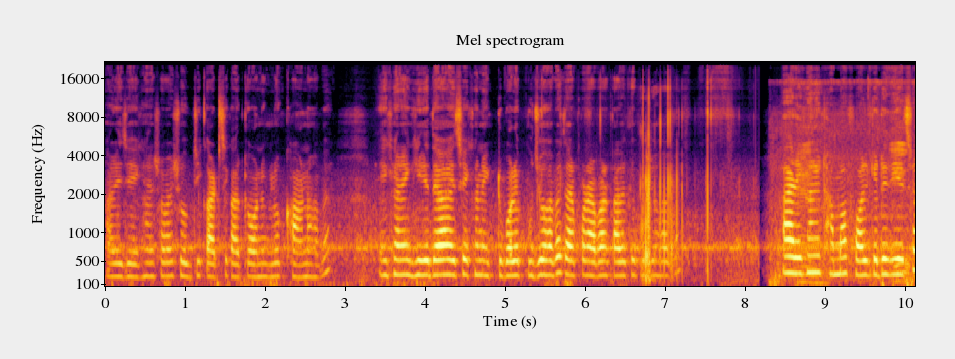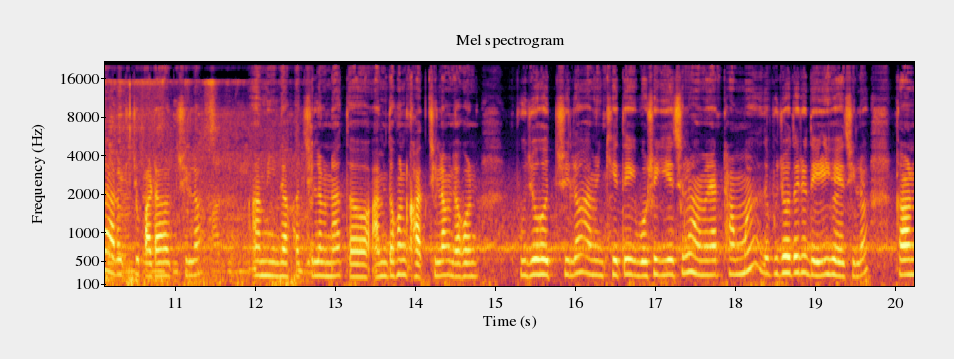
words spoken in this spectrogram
আর এই যে এখানে সবাই সবজি কাটছে, কালকে অনেক লোক খাওয়ানো হবে। এখানে ঘিরে দেওয়া হয়েছে, এখানে একটু পরে পুজো হবে, তারপর আবার কালকে পুজো হবে। আর এখানে ঠাম্মা ফল কেটে দিয়েছে আরও কিছু কাটা হচ্ছিল। আমি দেখাচ্ছিলাম না, তো আমি তখন খাচ্ছিলাম, যখন পুজো হচ্ছিল, আমি খেতে বসে গিয়েছিলাম, আমি আর ঠাম্মা, যে পুজো হতে একটু দেরি হয়েছিল, কারণ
